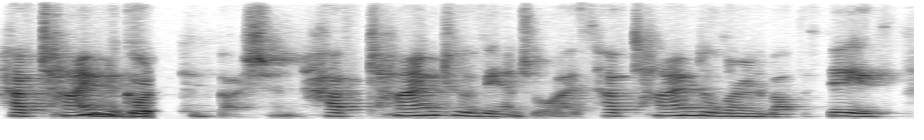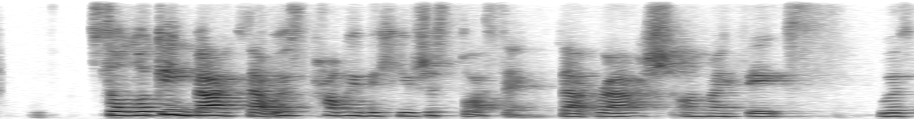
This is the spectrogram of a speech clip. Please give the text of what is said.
Have time mm-hmm. to go to confession, have time to evangelize, have time to learn about the faith. So looking back, that was probably the hugest blessing. That rash on my face was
